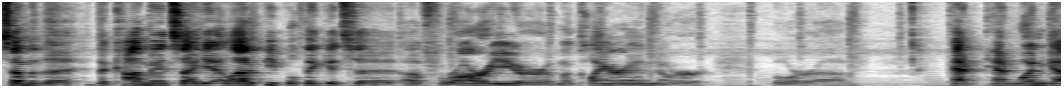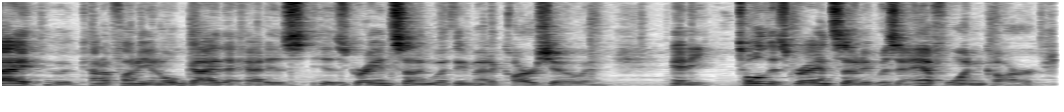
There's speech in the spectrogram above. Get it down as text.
Some of the the comments I get, a lot of people think it's a, a Ferrari or a McLaren or or um, had had one guy, kind of funny, an old guy that had his his grandson with him at a car show and and he told his grandson it was an F1 car.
